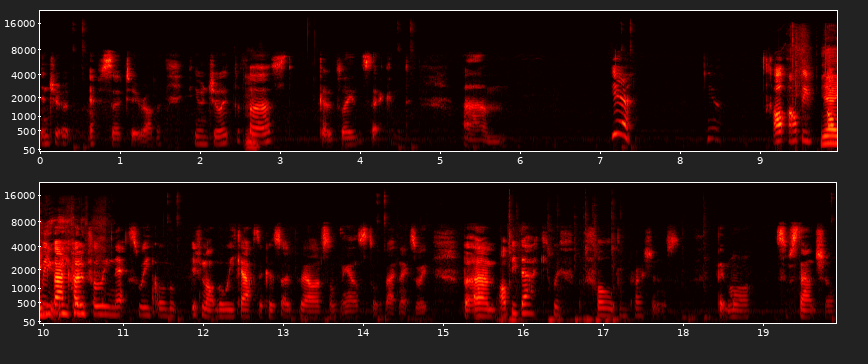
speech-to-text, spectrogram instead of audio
enjoyed episode two, rather, if you enjoyed the Mm. first, go play the second. Um, yeah, yeah. I'll, I'll be Yeah, I'll be you- back you hopefully next week or the, if not the week after because hopefully I'll have something else to talk about next week. But um, I'll be back with full impressions, a bit more substantial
